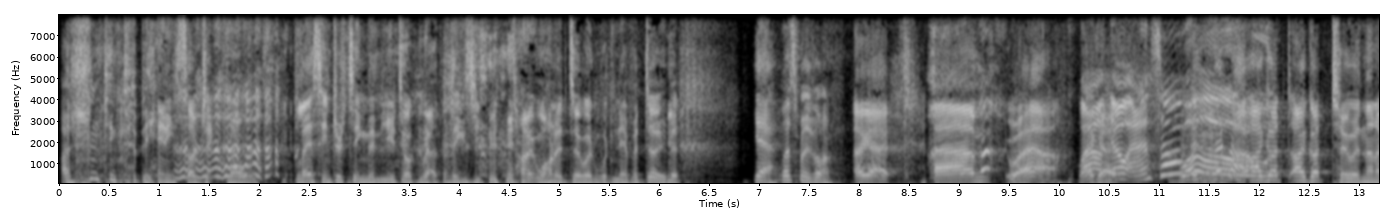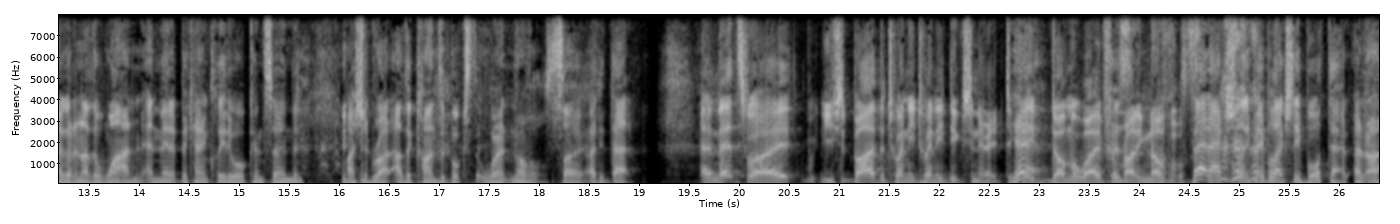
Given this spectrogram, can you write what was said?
I didn't think there'd be any subject more less interesting than you talking about the things you don't want to do and would never do. But yeah, let's move on. Okay. Um, wow. Wow, Okay. no answer. No, no, I got I got two, and then I got another one, and then it became clear to all concerned that I should write other kinds of books that weren't novels. So I did that. And that's why you should buy the 2020 dictionary to Yeah. keep Dom away from 'Cause writing novels. That actually, people actually bought that, and uh,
